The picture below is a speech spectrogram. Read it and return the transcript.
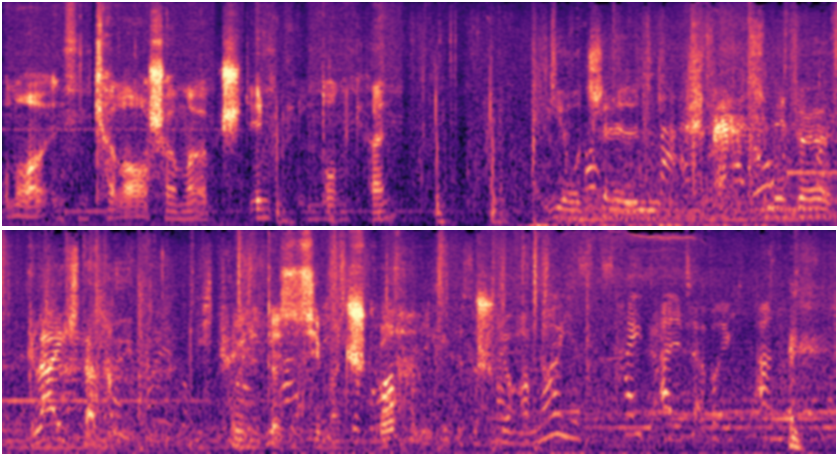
runter in den Keller, schau mal, ob ich den plündern kann. Biozellen, Schmerzmittel, gleich da drüben. Ich könnte Ohne dass es jemand stört. ein neues Zeitalter bricht an.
